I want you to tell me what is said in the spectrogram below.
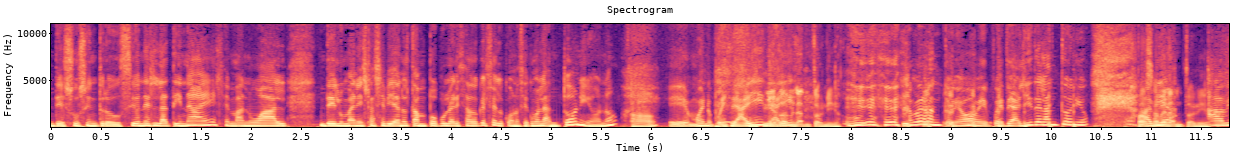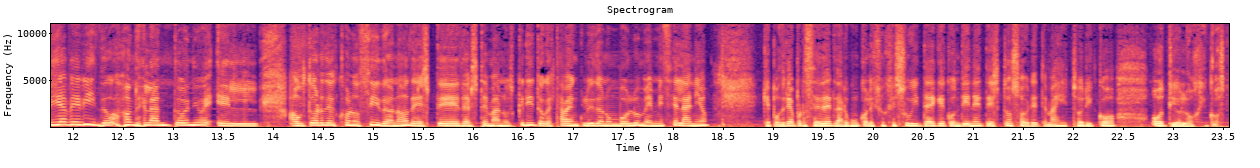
de sus introducciones latinae, ese manual del humanista sevillano tan popularizado que se le conoce como el Antonio, ¿no? Ah. Eh, bueno, pues de ahí, de ahí. el Antonio. El ver, pues de allí del Antonio. Había, el Antonio. había bebido del Antonio el autor desconocido ¿no? de, este, de este manuscrito que estaba incluido en un volumen misceláneo que podría proceder de algún colegio jesuita y que contiene textos sobre temas históricos o teológicos.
